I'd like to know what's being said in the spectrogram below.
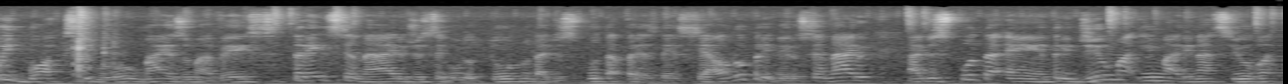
O Ibope simulou mais uma vez três cenários de segundo turno da disputa presidencial. No primeiro cenário, a disputa é entre Dilma e Marina Silva,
